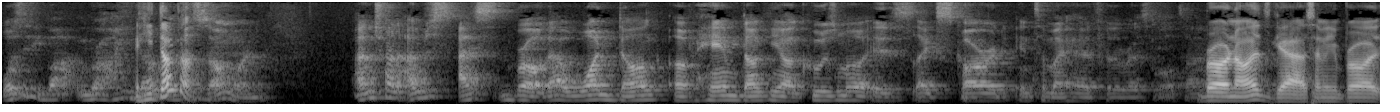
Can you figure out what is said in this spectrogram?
Was it Ibaka? Bro, And he dunked on someone. I'm trying to. I'm just. I, s- bro, that one dunk of him dunking on Kuzma is like scarred into my head for the rest of all time. Bro, no, it's gas. I mean, bro,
